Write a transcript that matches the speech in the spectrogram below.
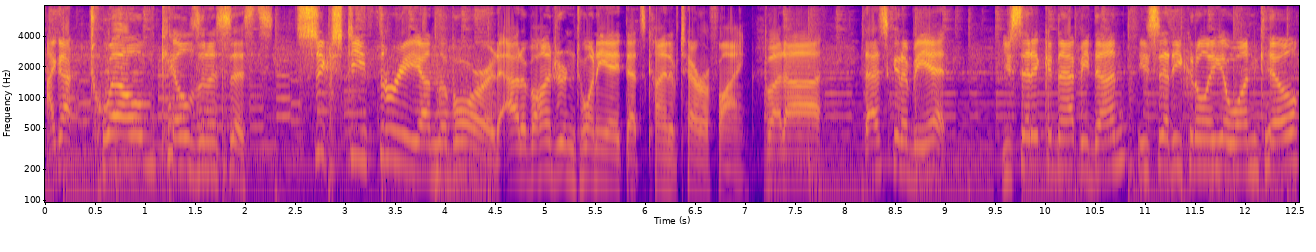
I got 12 kills and assists. 63 on the board out of 128. That's kind of terrifying. But uh, that's gonna be it. You said it could not be done? You said you could only get one kill?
